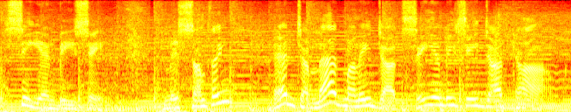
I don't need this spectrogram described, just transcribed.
CNBC. Miss something? Head to madmoney.cnbc.com.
